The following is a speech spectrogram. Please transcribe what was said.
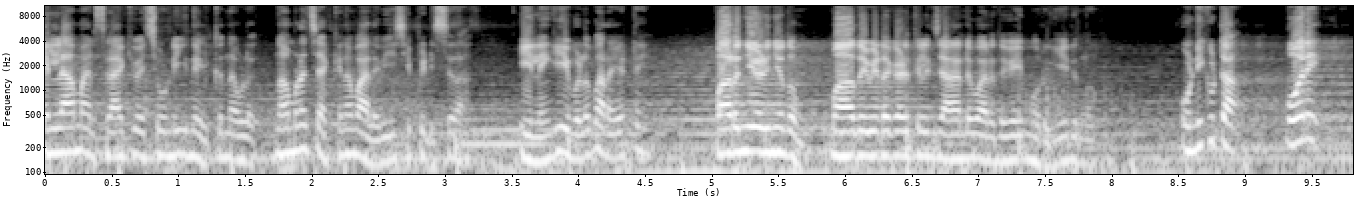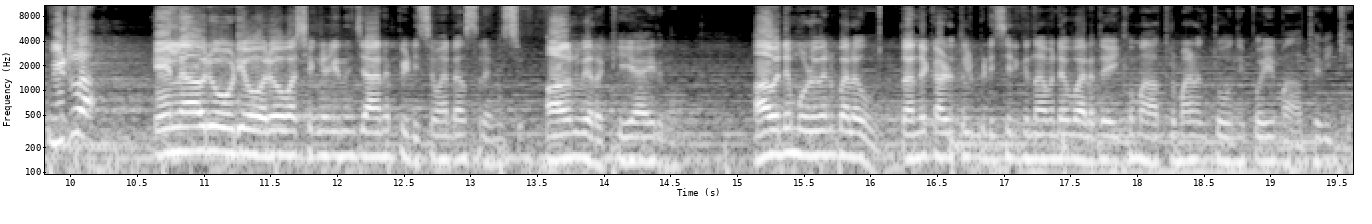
എല്ലാം മനസ്സിലാക്കി വെച്ചുകൊണ്ട് ഈ നിൽക്കുന്നവൾ നമ്മുടെ ചെക്കനെ വലവീശി പിടിച്ചതാ. ഇല്ലെങ്കിൽ ഇവൾ പറയട്ടെ. പറഞ്ഞു കഴിഞ്ഞതും മാധവിയുടെ കഴുത്തിൽ ജാന്റെ വലതുകൈ മുറുകിയിരുന്നു. ഉണ്ണിക്കുട്ട മോനെ വിടറ. എല്ലാവരും ഓടി ഓരോ വശങ്ങളിൽ നിന്നും ജാനെ പിടിച്ചു മാറ്റാൻ ശ്രമിച്ചു. അവൻ വിറക്കുകയായിരുന്നു അവന്റെ മുഴുവൻ ബലവും തന്റെ കഴുത്തിൽ പിടിച്ചിരിക്കുന്ന അവന്റെ വലതേക്ക് മാത്രമാണെന്ന് തോന്നിപ്പോയി മാധവിക്ക്.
